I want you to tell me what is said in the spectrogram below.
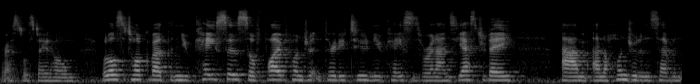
the rest will stay at home. We'll also talk about the new cases. So, 532 new cases were announced yesterday. Um, and 107,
